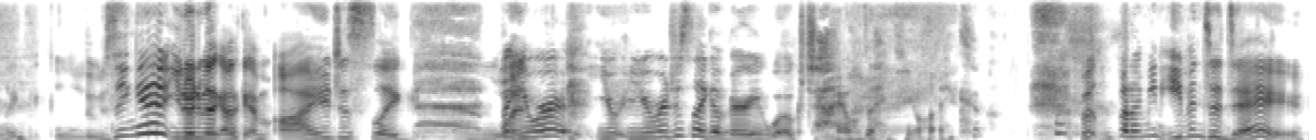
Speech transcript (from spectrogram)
like losing it? You know what I mean? Like, like am I just like, But you were you you were just like a very woke child, I feel like. but but I mean, even today,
